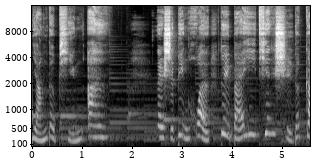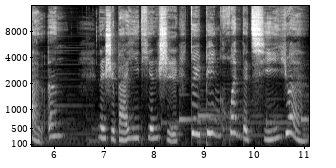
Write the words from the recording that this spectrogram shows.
娘的平安，那是病患对白衣天使的感恩，那是白衣天使对病患的祈愿。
